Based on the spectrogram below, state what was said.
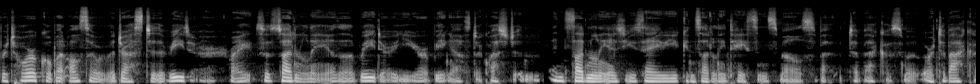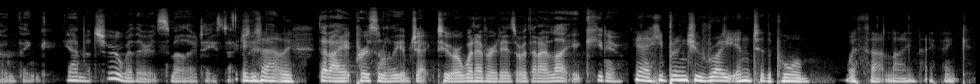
rhetorical, but also addressed to the reader, right? So suddenly, as a reader, you're being asked a question. And suddenly, as you say, you can suddenly taste and smell tobacco smoke or tobacco and think, yeah, I'm not sure whether it's smell or taste actually. Exactly. That I personally object to or whatever it is or that I like, you know. Yeah, he brings you right into the poem with that line, I think.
